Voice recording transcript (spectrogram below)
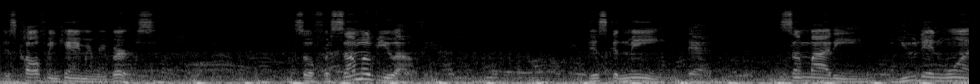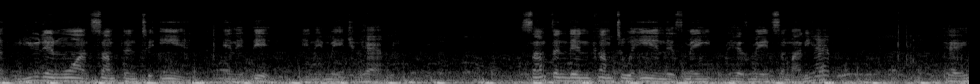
this coffin came in reverse. So for some of you out there, this could mean that somebody you didn't want you didn't want something to end and it didn't and it made you happy. Something didn't come to an end that's made has made somebody happy. Okay?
